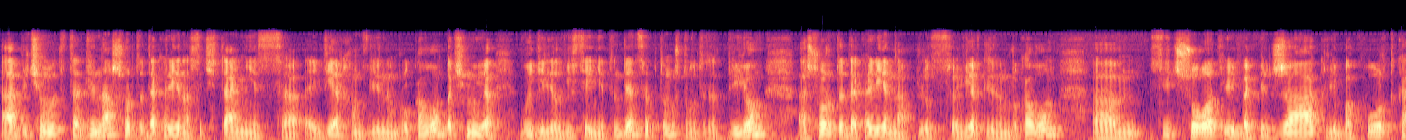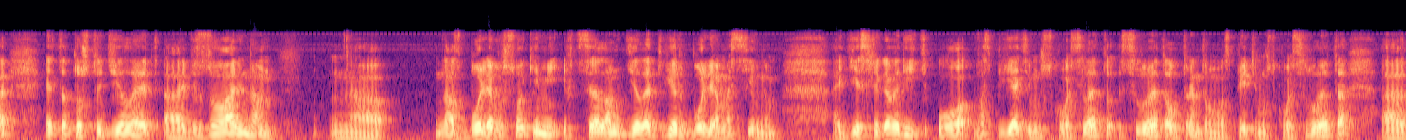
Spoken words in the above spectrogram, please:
А, причем вот эта длина шорта до колена в сочетании с э, верхом с длинным рукавом. Почему я выделил весенние тенденции? Потому что вот этот прием э, шорты до колена плюс верх длинным рукавом, э, свитшот, либо пиджак, либо куртка. Это то, что делает э, визуально э, нас более высокими и в целом делает верх более массивным. Если говорить о восприятии мужского силуэта, силуэта, о трендовом восприятии мужского силуэта, э,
